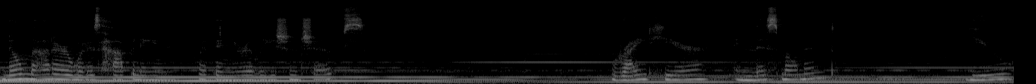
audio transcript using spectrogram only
no matter what is happening within your relationships, right here in this moment, you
